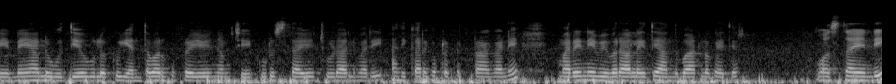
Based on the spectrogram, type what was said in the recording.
నిర్ణయాలు ఉద్యోగులకు ఎంతవరకు ప్రయోజనం చేకూరుస్తాయో చూడాలి మరి. అధికారిక ప్రకటన రాగానే మరిన్ని వివరాలు అయితే అందుబాటులోకి అయితే వస్తాయండి.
